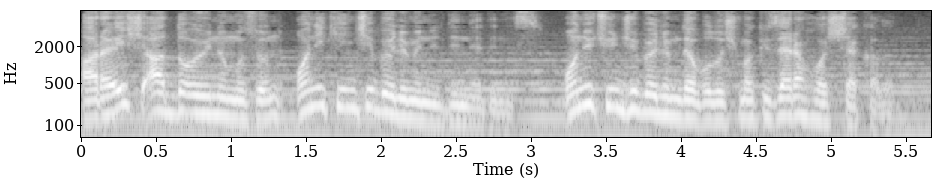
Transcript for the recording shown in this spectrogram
Arayış adlı oyunumuzun 12. bölümünü dinlediniz. 13. bölümde buluşmak üzere hoşçakalın.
